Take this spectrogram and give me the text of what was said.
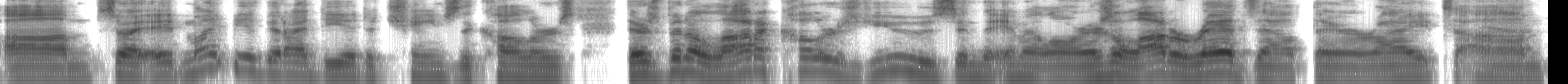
Um, so it might be a good idea to change the colors. There's been a lot of colors used in the MLR. There's a lot of reds out there, right? Um,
